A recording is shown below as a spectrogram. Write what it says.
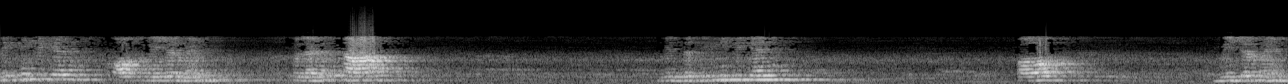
significance of measurement. So let us start with the significance of measurement.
